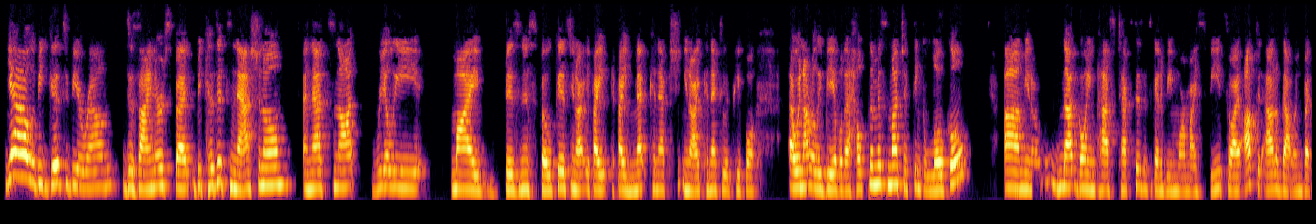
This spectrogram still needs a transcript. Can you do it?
yeah, it would be good to be around designers, but because it's national and that's not really my business focus, you know, if I, if I met connection, you know, I connected with people, I would not really be able to help them as much. I think local, um, you know, not going past Texas is going to be more my speed. So I opted out of that one, but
